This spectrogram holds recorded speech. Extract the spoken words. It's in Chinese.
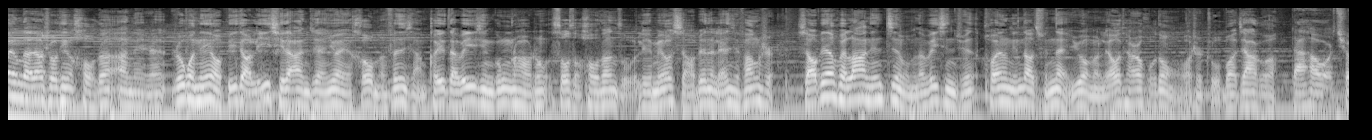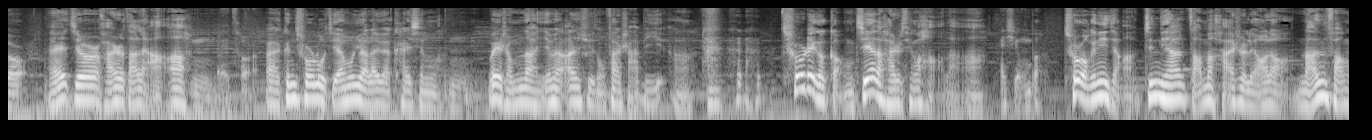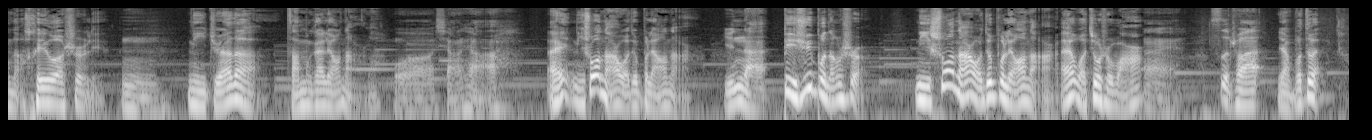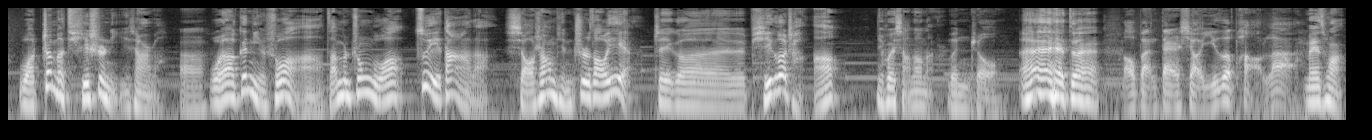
欢迎大家收听后端案内人。如果您有比较离奇的案件，愿意和我们分享，可以在微信公众号中搜索“后端组”，里面有小编的联系方式，小编会拉您进我们的微信群，欢迎您到群内与我们聊天互动。我是主播嘉哥，大家好，我是秋。哎，今儿还是咱俩啊。嗯，没错。哎，跟秋录节目越来越开心了。嗯，为什么呢？因为安旭总犯傻逼啊。秋这个梗接的还是挺好的啊，还行吧。秋，我跟你讲，今天咱们还是聊聊南方的黑恶势力。嗯，你觉得？咱们该聊哪儿了？我想想啊，哎，你说哪儿我就不聊哪儿。云南必须不能是，你说哪儿我就不聊哪儿。哎，我就是玩儿。哎，四川也不对，我这么提示你一下吧。啊，我要跟你说啊，咱们中国最大的小商品制造业这个皮革厂，你会想到哪儿？温州。哎，对，老板带着小姨子跑了。没错，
